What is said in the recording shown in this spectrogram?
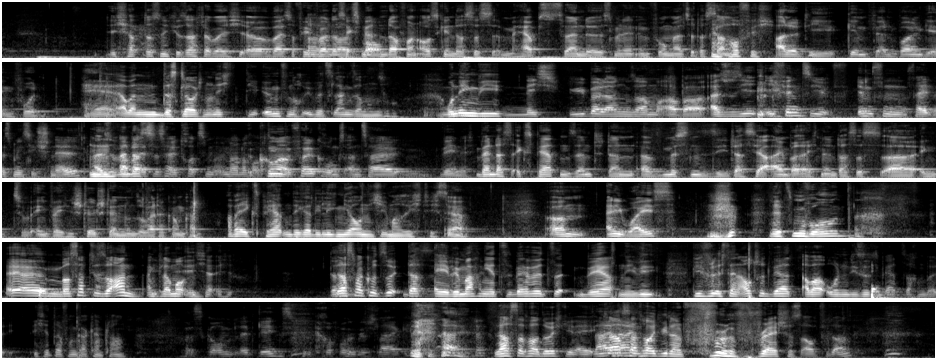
Ich habe das nicht gesagt, aber ich äh, weiß auf jeden Ah, Fall, dass Experten auch. davon ausgehen, dass es im Herbst zu Ende ist mit den Impfungen. Also, dass Ja, dann hoffe ich. alle, die geimpft werden wollen, geimpft wurden. Hä, aber das glaube ich noch nicht. Die impfen noch übelst langsam und so. Und irgendwie, Nicht überlangsam, aber also sie, ich finde, sie impfen verhältnismäßig schnell. Also wenn aber das- es ist halt trotzdem immer noch auf die mal. Bevölkerungsanzahl wenig. Wenn das Experten sind, dann äh, müssten sie das ja einberechnen, dass es äh, irg zu irgendwelchen Stillständen und so weiter kommen kann. aber Experten, Digga, die liegen ja auch nicht immer richtig. So. Ja. Ähm, anyways. Let's move on. ähm, was habt ihr so an, an Klamotten? Ich, ich, das, mal kurz so, das, ist ey, wir machen jetzt, wer wird, wer, nee, wie, wie viel ist dein Outfit wert, aber ohne diese Wertsachen, weil ich hätte davon gar keinen Plan. Du hast komplett gegen das Mikrofon geschlagen. Lass das mal durchgehen, ey. Nein, Klaas nein. hat heute wieder ein fr freshes Outfit an.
